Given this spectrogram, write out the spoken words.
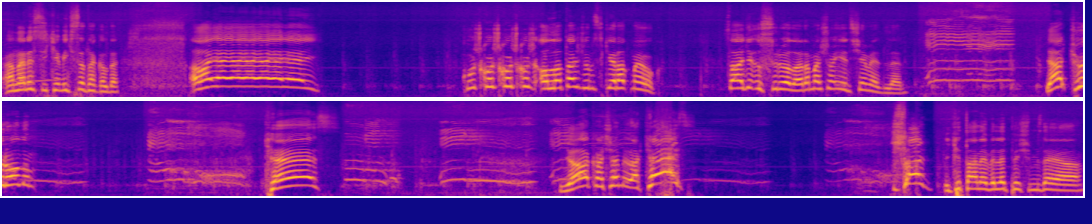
Ananı sikeyim ikisi de takıldı. Ay ay ay ay ay ay. Koş koş koş koş. Allah'tan jumpscare atma yok. Sadece ısırıyorlar ama şu an yetişemediler. Ya kör oldum. Kes. Ya kaçamıyor. Kes. Lan. İki tane velet peşimizde ya.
